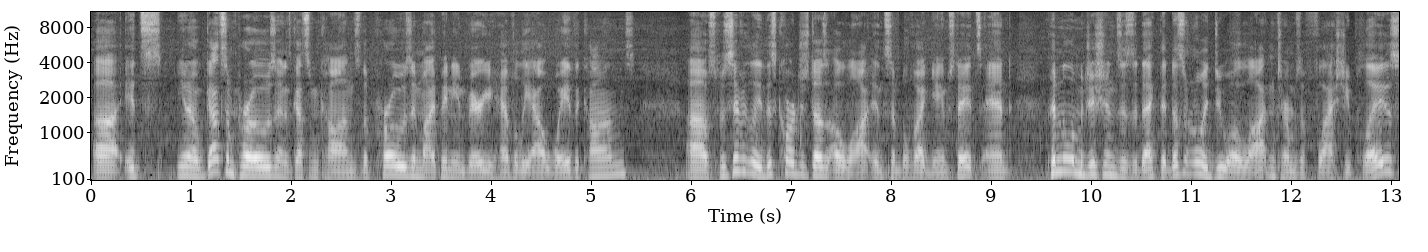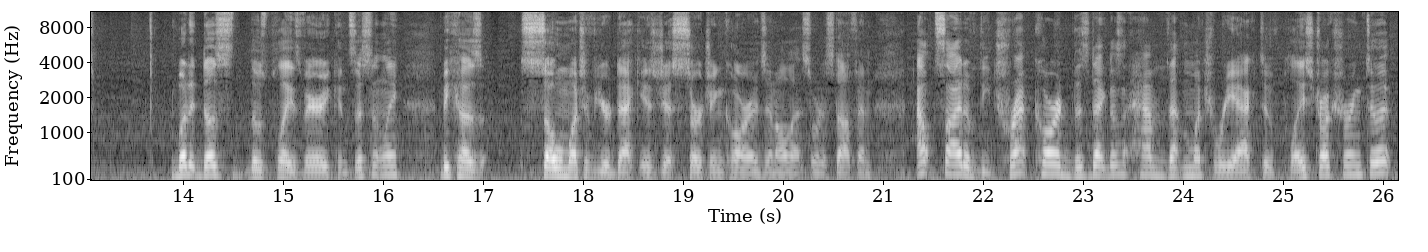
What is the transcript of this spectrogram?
Uh, it's, you know, got some pros and it's got some cons. The pros, in my opinion, very heavily outweigh the cons. Uh, specifically, this card just does a lot in simplified game states, and Pendulum Magicians is a deck that doesn't really do a lot in terms of flashy plays, but it does those plays very consistently because so much of your deck is just searching cards and all that sort of stuff. And outside of the trap card, this deck doesn't have that much reactive play structuring to it.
